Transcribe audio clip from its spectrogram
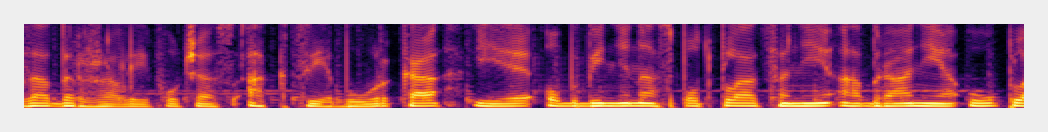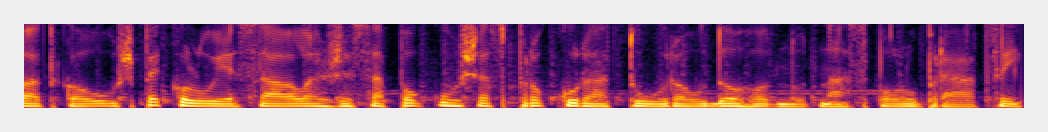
zadržali počas akcie Búrka. Je obvinená z podplácania a bránia úplatkov. Špekuluje sa ale, že sa pokúša s prokuratúrou dohodnúť na spolupráci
